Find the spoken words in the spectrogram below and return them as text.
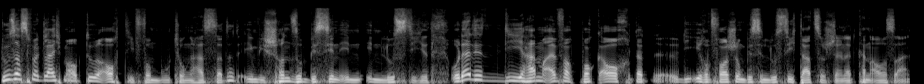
du sagst mir gleich mal, ob du auch die Vermutung hast, dass das irgendwie schon so ein bisschen in, in lustig ist. Oder die, die haben einfach Bock auch, dat, äh, die, ihre Forschung ein bisschen lustig darzustellen. Das kann auch sein.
